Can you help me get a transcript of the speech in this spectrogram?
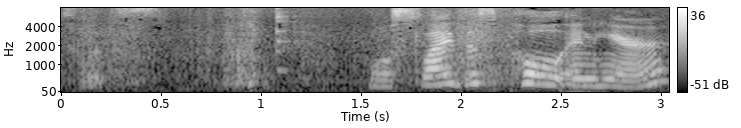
So let's, we'll slide this pull in here.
